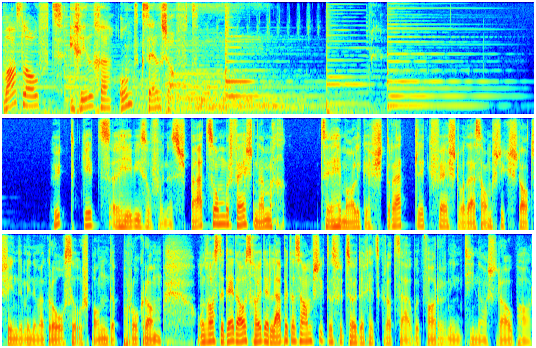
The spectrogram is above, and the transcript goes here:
Was läuft in Kirche und Gesellschaft? Heute gibt es einen Hinweis auf ein Spätsommerfest, nämlich das ehemalige Strättligfest, das diesen Samstag stattfindet, mit einem grossen und spannenden Programm. Und was ihr dort alles könnt erleben könnt, Samstag, das erzählt euch jetzt gerade selber Pfarrerin Tina Straubhaar.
